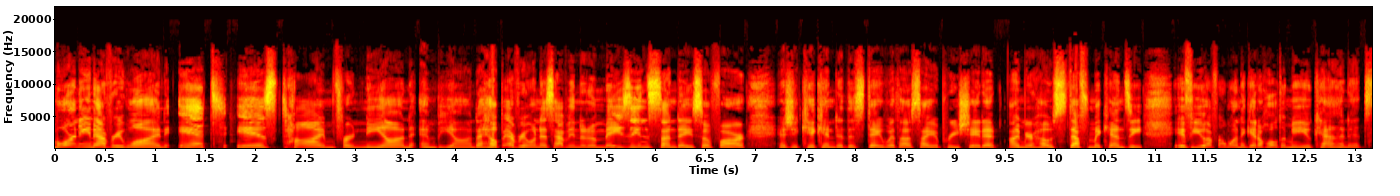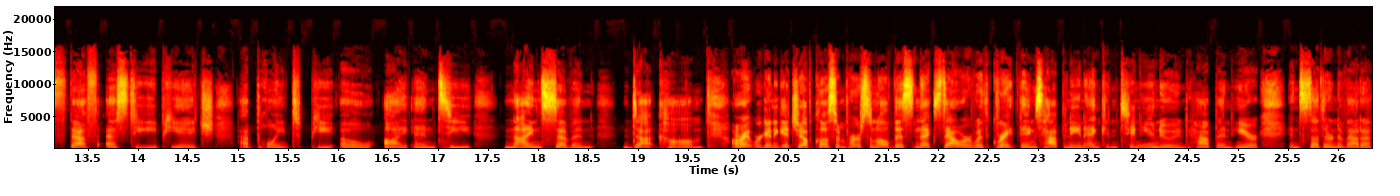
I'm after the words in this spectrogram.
morning, everyone. It is time for Neon and Beyond. I hope everyone is having an amazing Sunday so far as you kick into this day with us. I appreciate it. I'm your host, Steph McKenzie. If you ever want to get a hold of me, you can. It's Steph, S T E P H, at point, P O I N T 97.com. All right, we're going to get you up close and personal this next hour with great things happening and continuing to happen here in Southern Nevada,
